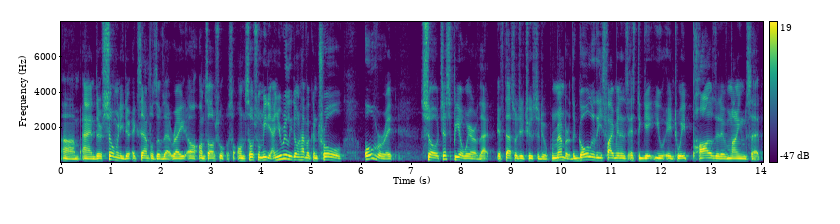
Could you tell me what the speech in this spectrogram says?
Um, and there's so many examples of that, right, uh, on social on social media, and you really don't have a control over it. So just be aware of that if that's what you choose to do. Remember, the goal of these five minutes is to get you into a positive mindset.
